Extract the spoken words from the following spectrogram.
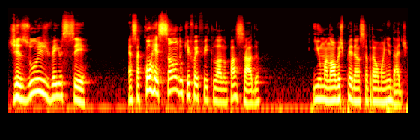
Jesus veio ser essa correção do que foi feito lá no passado e uma nova esperança para a humanidade.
